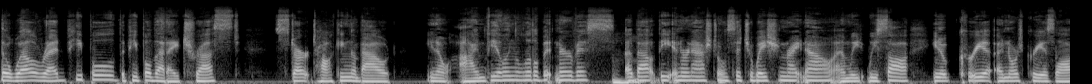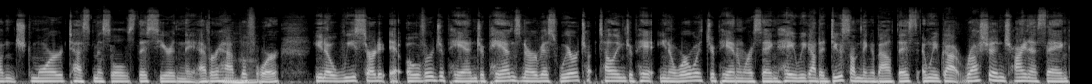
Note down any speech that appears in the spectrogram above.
the well-read people, the people that I trust, start talking about you know, I'm feeling a little bit nervous mm-hmm. about the international situation right now. And we, we saw, you know, Korea, uh, North Korea's launched more test missiles this year than they ever have mm-hmm. before. You know, we started uh, over Japan. Japan's nervous. We're t- telling Japan, you know, we're with Japan and we're saying, hey, we got to do something about this. And we've got Russia and China saying,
